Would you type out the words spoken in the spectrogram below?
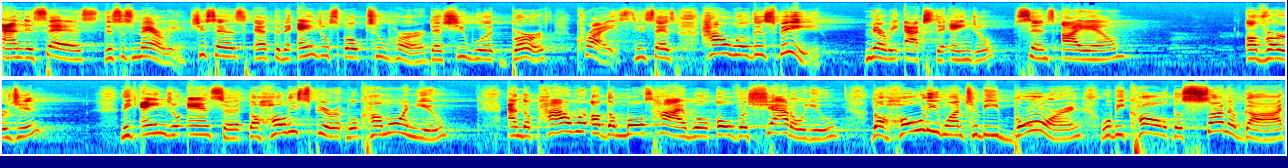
And it says, this is Mary. She says, after the angel spoke to her that she would birth Christ, he says, How will this be? Mary asked the angel, Since I am a virgin. The angel answered, The Holy Spirit will come on you and the power of the Most High will overshadow you. The Holy One to be born will be called the Son of God.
